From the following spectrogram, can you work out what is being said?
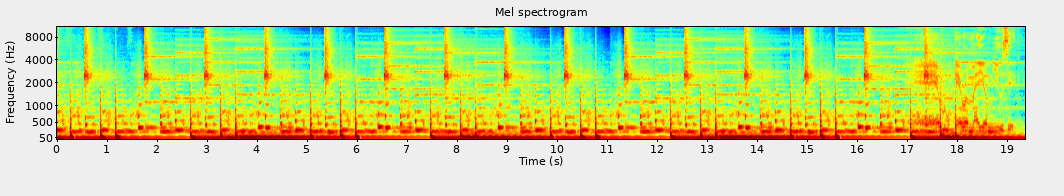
Arameo music.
